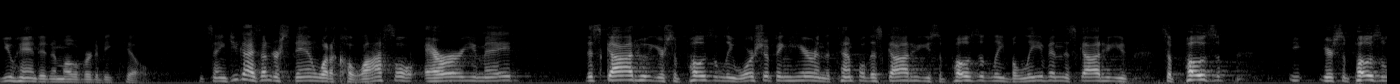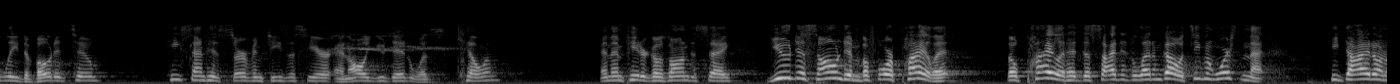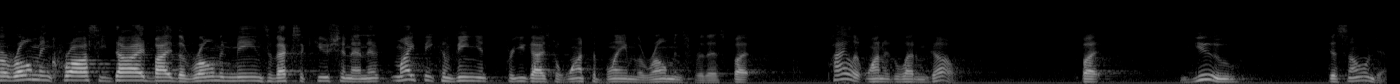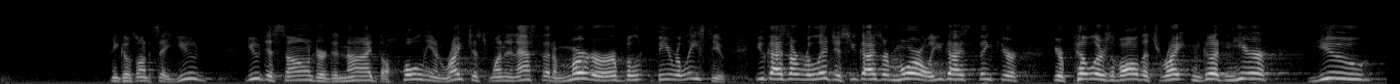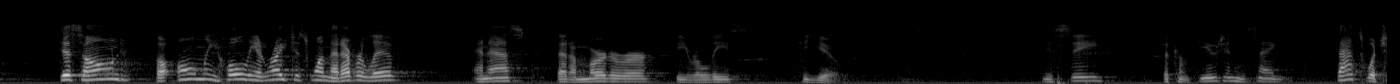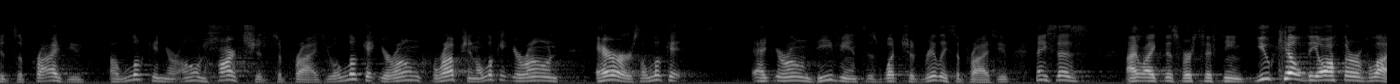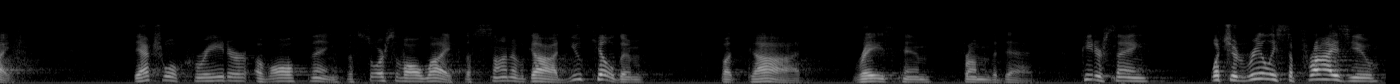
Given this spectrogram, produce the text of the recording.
You handed him over to be killed. He's saying, Do you guys understand what a colossal error you made? This God who you're supposedly worshiping here in the temple, this God who you supposedly believe in, this God who you suppose, you're supposedly devoted to, he sent his servant Jesus here, and all you did was kill him. And then Peter goes on to say, You disowned him before Pilate, though Pilate had decided to let him go. It's even worse than that. He died on a Roman cross. He died by the Roman means of execution, and it might be convenient for you guys to want to blame the Romans for this, but Pilate wanted to let him go. But you disowned him. He goes on to say, You, you disowned or denied the holy and righteous one and asked that a murderer be released to you. You guys are religious. You guys are moral. You guys think you're you're pillars of all that's right and good. And here you disowned the only holy and righteous one that ever lived and asked that a murderer be released to you. You see the confusion? He's saying that's what should surprise you. A look in your own heart should surprise you. A look at your own corruption, a look at your own errors, a look at, at your own deviance is what should really surprise you. Then he says, I like this, verse 15. You killed the author of life, the actual creator of all things, the source of all life, the Son of God. You killed him, but God raised him from the dead. Peter's saying, what should really surprise you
